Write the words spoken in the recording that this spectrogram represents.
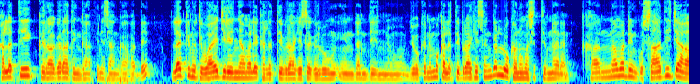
kallattii garaa garaatiin gaaffiin isaan gaafadhe lakki nuti waa'ee jireenyaa malee kallattii biraa keessa galuu hin dandeenyu yookaan immoo kallattii biraa keessa hin gallu kanuma sitti himnaadhaan. Kan nama dinqu sa'aatii jaha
